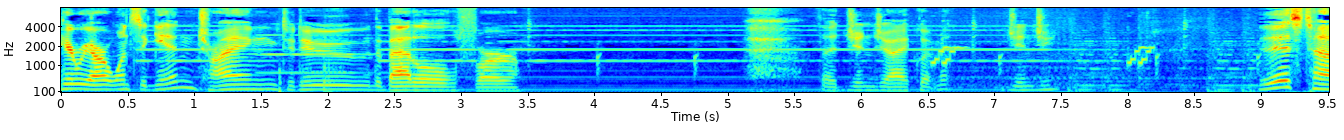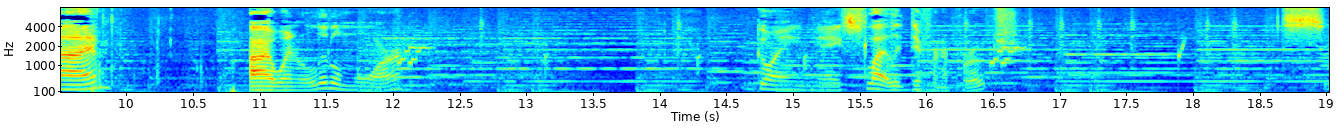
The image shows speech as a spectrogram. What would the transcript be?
here we are once again, trying to do the battle for the Genji equipment. Genji. This time, I went a little more, going a slightly different approach. Let's see.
